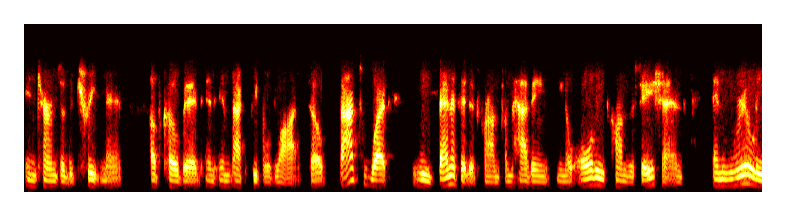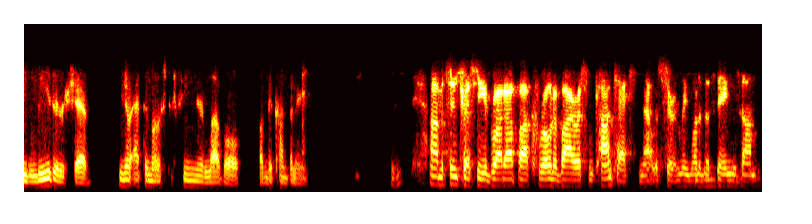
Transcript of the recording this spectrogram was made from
in terms of the treatment of COVID and impact people's lives. So that's what we benefited from from having you know all these conversations and really leadership you know at the most senior level of the company. Um, it's interesting you brought up uh, coronavirus in context, and that was certainly one of the things um,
